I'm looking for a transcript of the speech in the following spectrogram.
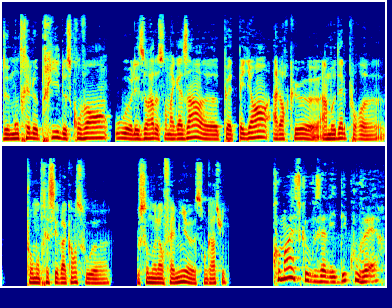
de montrer le prix de ce qu'on vend ou les horaires de son magasin peut être payant, alors que un modèle pour pour montrer ses vacances ou ou son Noël en famille sont gratuits. Comment est-ce que vous avez découvert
